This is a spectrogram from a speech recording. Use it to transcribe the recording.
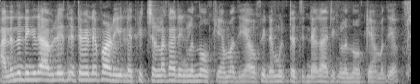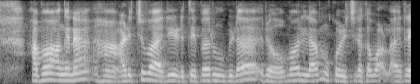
അല്ലെന്നുണ്ടെങ്കിൽ രാവിലെ എഴുന്നേറ്റ് വലിയ പണിയില്ല. കിച്ചണിലെ കാര്യങ്ങൾ നോക്കിയാൽ മതിയാവും. പിന്നെ മുറ്റത്തിന്റെ കാര്യങ്ങൾ നോക്കിയാൽ മതിയാവും. അപ്പോൾ അങ്ങനെ അടിച്ചു വാരി എടുത്ത് ഇപ്പോൾ റൂബിയുടെ രോമമെല്ലാം കൊഴിച്ചിലൊക്കെ വളരെ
